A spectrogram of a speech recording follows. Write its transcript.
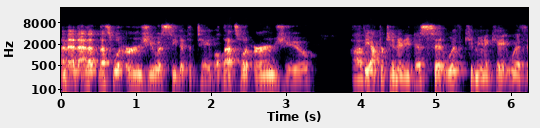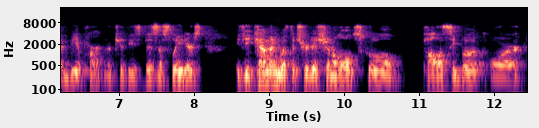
And, and that's what earns you a seat at the table. That's what earns you uh, the opportunity to sit with, communicate with, and be a partner to these business leaders. If you come in with the traditional old school policy book or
